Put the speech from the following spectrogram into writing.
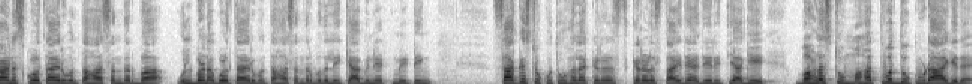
ಕಾಣಿಸ್ಕೊಳ್ತಾ ಇರುವಂತಹ ಸಂದರ್ಭ, ಉಲ್ಬಣಗೊಳ್ತಾ ಇರುವಂತಹ ಸಂದರ್ಭದಲ್ಲಿ ಕ್ಯಾಬಿನೆಟ್ ಮೀಟಿಂಗ್ ಸಾಕಷ್ಟು ಕುತೂಹಲ ಕೆರಳಿಸ್, ಕೆರಳಿಸ್ತಾ ಇದೆ. ಅದೇ ರೀತಿಯಾಗಿ ಬಹಳಷ್ಟು ಮಹತ್ವದ್ದು ಕೂಡ ಆಗಿದೆ.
